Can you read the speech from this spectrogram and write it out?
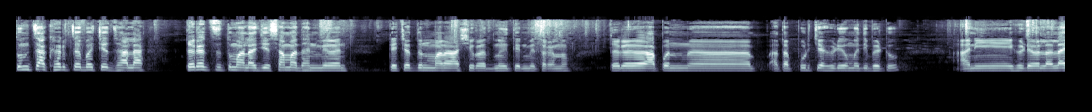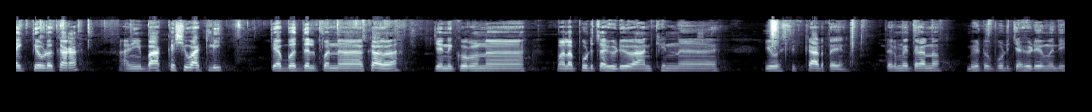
तुमचा खर्च बचत झाला तरच तुम्हाला जे समाधान मिळेल त्याच्यातून मला आशीर्वाद मिळतील मित्रांनो. तर आपण आता पुढच्या व्हिडिओमध्ये भेटू. आणि व्हिडिओला लाईक तेवढं करा. आणि बाग कशी वाटली त्याबद्दल पण कळवा. जेणेकरून मला पुढचा व्हिडिओ आणखीन व्यवस्थित काढता येईल. तर मित्रांनो भेटू पुढच्या व्हिडिओमध्ये.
